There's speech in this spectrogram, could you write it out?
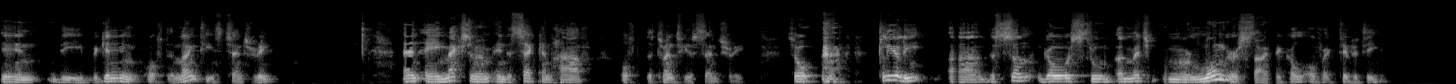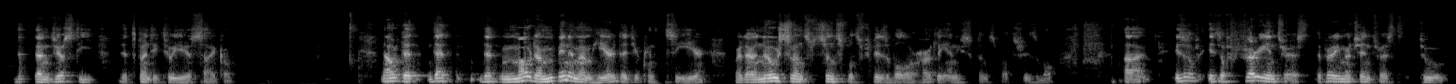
in the beginning of the 19th century, and a maximum in the second half of the 20th century. So clearly, uh, the sun goes through a much more longer cycle of activity than just the, the 22 year cycle. Now that, that, that Maunder minimum here that you can see here, where there are no sun, sunspots visible or hardly any sunspots visible, uh, is, of, is of very interest, very much interest to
